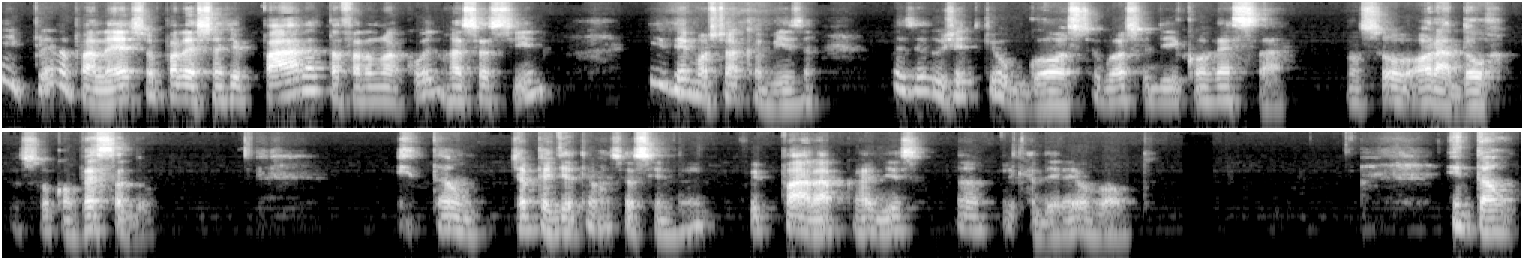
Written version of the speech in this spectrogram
Em plena palestra, o palestrante para, está falando uma coisa, um raciocínio, e vem mostrar a camisa. mas é do jeito que eu gosto. Eu gosto de conversar. Não sou orador, eu sou conversador. Então, já perdi até o raciocínio, né? Fui parar por causa disso. Não, brincadeira, eu volto. Então,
